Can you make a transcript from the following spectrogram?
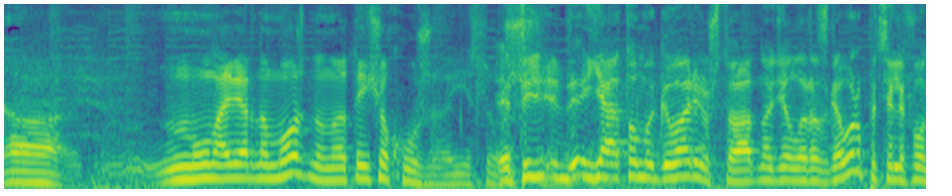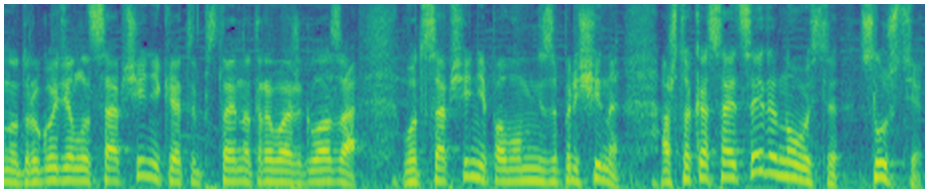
А, ну, наверное, можно, но это еще хуже, если уж... Это, я о том и говорю, что одно дело разговор по телефону, другое дело сообщение, когда ты постоянно отрываешь глаза. Вот сообщения, по-моему, не запрещены. А что касается этой новости, слушайте,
